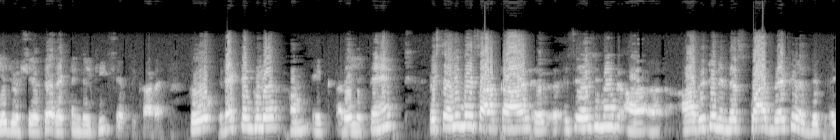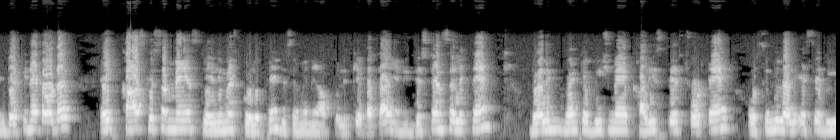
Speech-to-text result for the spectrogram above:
ये जो शेप है रेक्टेंगल की शेप दिखा रहा है। तो रेक्टेंगुलर हम एक अरे लिखते हैं। its elements are called uh, its elements are, are written in the square bracket in एक खास किस्म में इसके एलिमेंट्स को लिखते हैं जिसे मैंने आपको लिख के बताया यानी डिस्टेंस से लिखते हैं। दो एलिमेंट के बीच में खाली स्पेस छोड़ते हैं और सिमिलरली ऐसे भी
